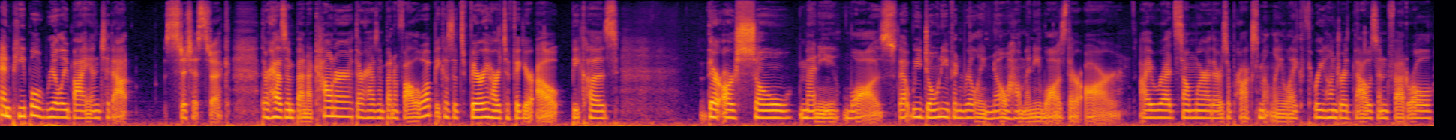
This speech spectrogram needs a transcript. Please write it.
And people really buy into that statistic. There hasn't been a counter, there hasn't been a follow up because it's very hard to figure out because there are so many laws that we don't even really know how many laws there are. I read somewhere there's approximately like 300,000 federal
